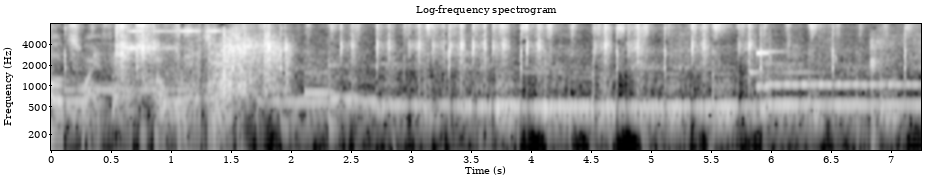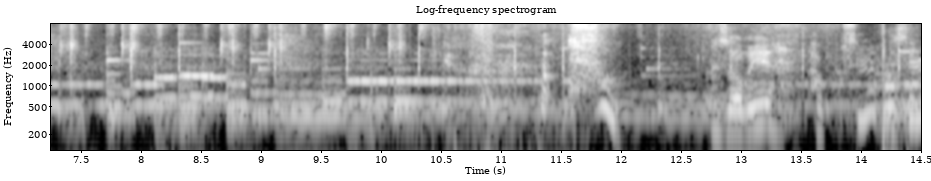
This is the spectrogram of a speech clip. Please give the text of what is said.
Brawl 2 Fan gekauft werden. Sorry, hab ein bisschen.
